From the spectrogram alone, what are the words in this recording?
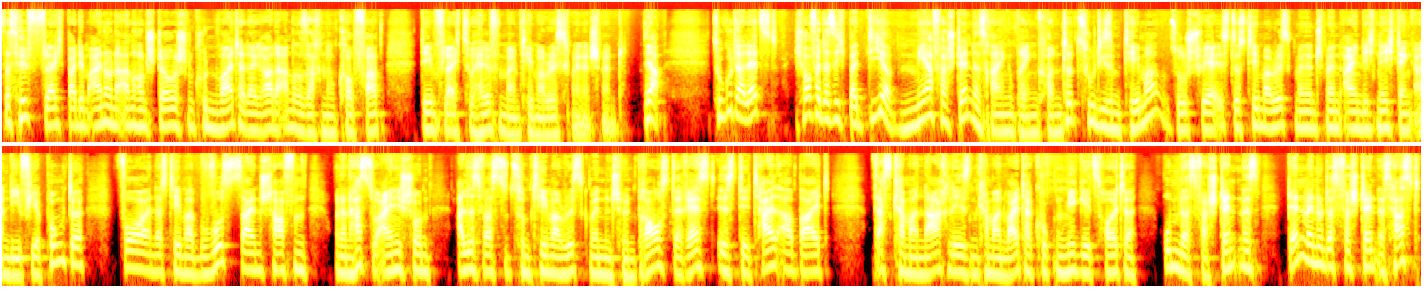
das hilft vielleicht bei dem einen oder anderen störrischen Kunden weiter, der gerade andere Sachen im Kopf hat, dem vielleicht zu helfen beim Thema Risk Management. Ja, zu guter Letzt, ich hoffe, dass ich bei dir mehr Verständnis reinbringen konnte zu diesem Thema. So schwer ist das Thema Risk Management eigentlich nicht. Denk an die vier Punkte. Vorher in das Thema Bewusstsein schaffen und dann hast du eigentlich schon alles, was du zum Thema Risk Management brauchst. Der Rest ist Detailarbeit. Das kann man nachlesen, kann man weitergucken. Mir geht es heute um das Verständnis. Denn wenn du das Verständnis hast,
